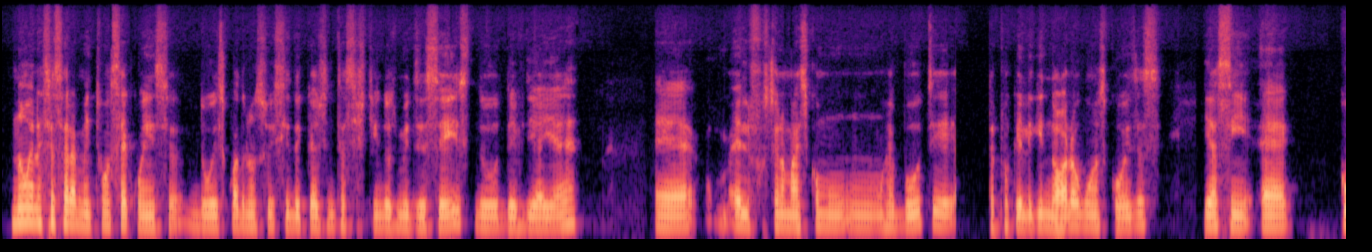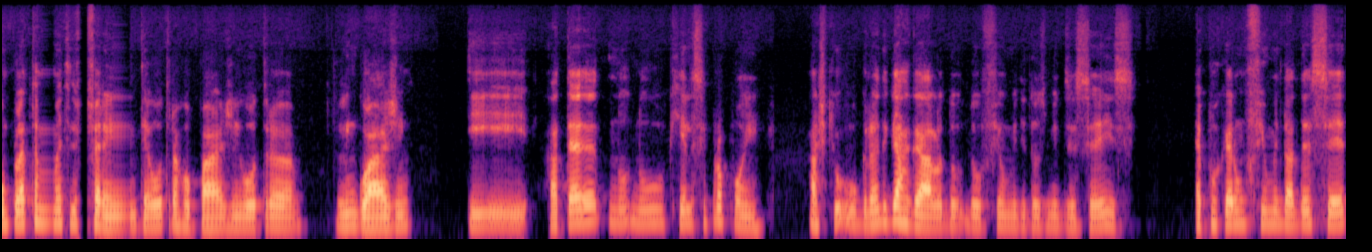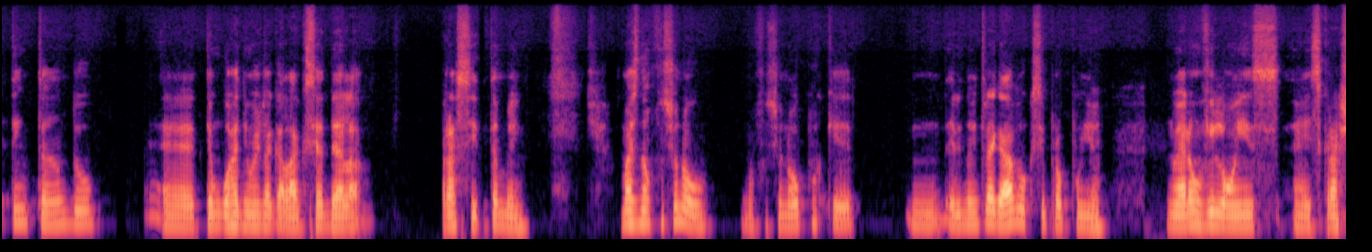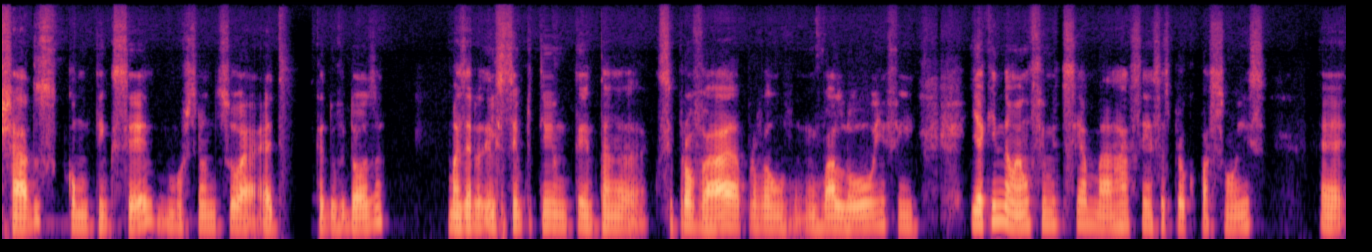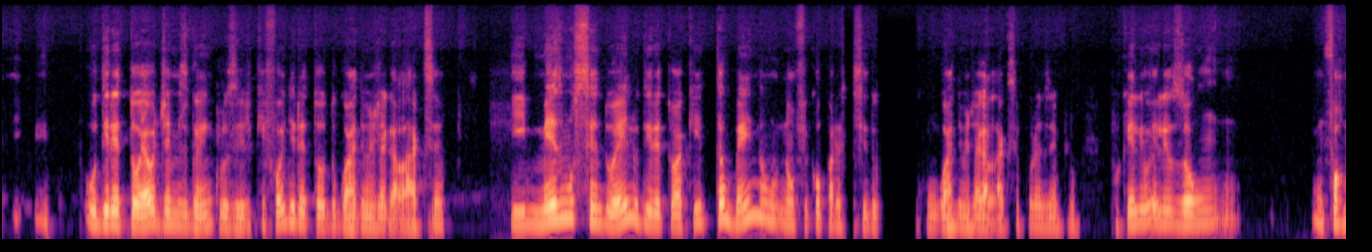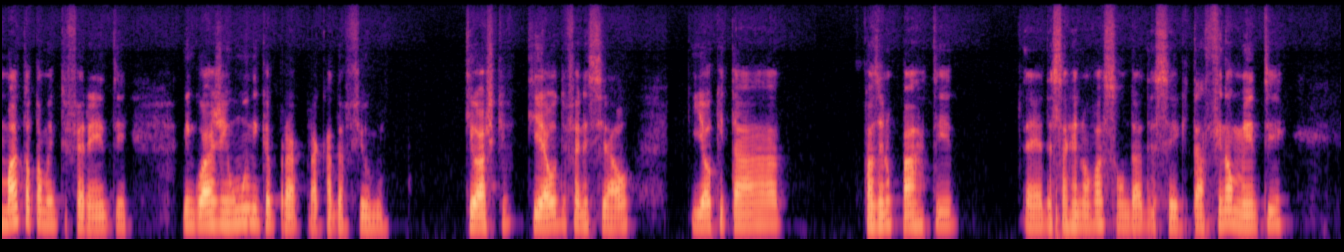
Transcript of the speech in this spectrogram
não é necessariamente uma sequência do Esquadrão Suicida que a gente assistiu em 2016, do David Ayer, é, ele funciona mais como um reboot, até porque ele ignora algumas coisas. E assim, é completamente diferente, é outra roupagem, outra linguagem, e até no, no que ele se propõe. Acho que o, grande gargalo do, do filme de 2016 é porque era um filme da DC tentando é, ter um Guardiões da Galáxia dela para si também. Mas não funcionou. Não funcionou porque Hum, ele não entregava o que se propunha. Não eram vilões é, escrachados, como tem que ser, mostrando sua ética duvidosa, mas era, eles sempre tinham que tentar se provar, provar um, um, valor, enfim. E aqui não, é um filme sem amarra, sem essas preocupações. É, o diretor é o James Gunn, inclusive, que foi diretor do Guardiões da Galáxia, e mesmo sendo ele o diretor aqui, também não, não ficou parecido com o Guardiões da Galáxia, por exemplo porque ele, ele usou um, um formato totalmente diferente, linguagem única para cada filme, que eu acho que, que é o diferencial e é o que está fazendo parte é, dessa renovação da DC, que está finalmente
